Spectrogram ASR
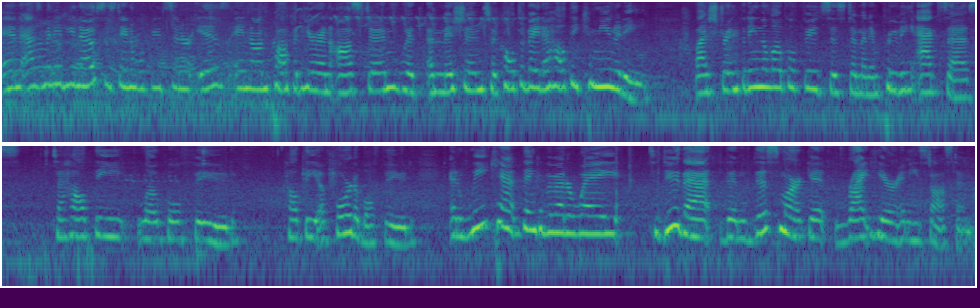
and as many of you know, Sustainable Food Center is a nonprofit here in Austin with a mission to cultivate a healthy community by strengthening the local food system and improving access to healthy local food, healthy, affordable food. And we can't think of a better way to do that than this market right here in East Austin.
